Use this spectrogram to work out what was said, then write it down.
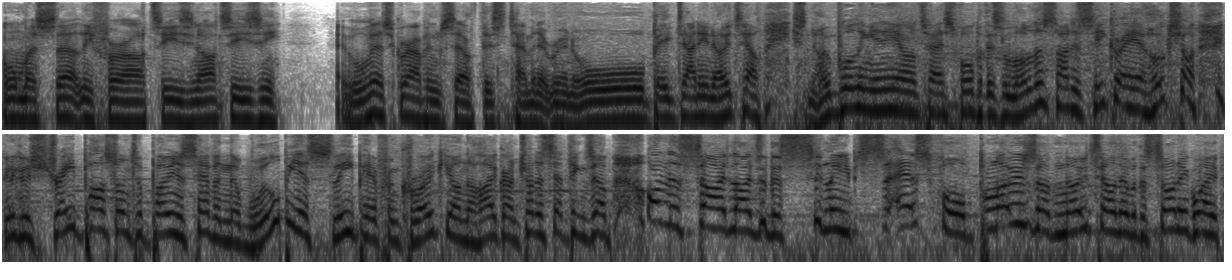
Almost certainly for Arteezy. Arteezy Maybe Wolves grab himself this 10 minute rune. Oh, Big Daddy N0tail. He's snowballing in here onto S4, but there's a lot of the side of Secret here. Hookshot going to go straight past onto Bone 7. There will be a sleep here from KuroKy on the high ground, trying to set things up on the sidelines of the sleep. S4 blows up N0tail there with a Sonic Wave.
